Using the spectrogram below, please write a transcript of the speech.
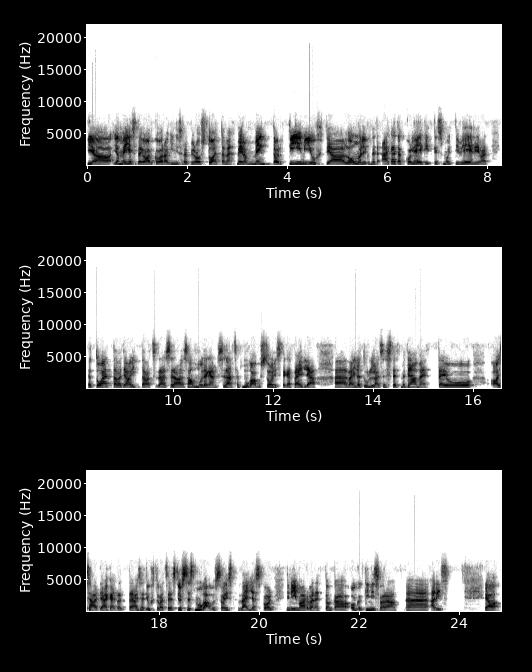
Ja, ja meie seda ju Arko Vara kinnisvarabüroos toetame, meil on mentor, tiimijuht ja loomulikult need ägedad kolleegid, kes motiveerivad ja toetavad ja aitavad seda, seda sammu tegemist, seda, et sealt mugavustsoonist tegelikult välja äh,, välja tulla, sest et me teame, et ju asjad ja ägedad asjad juhtuvad sellest just sellest mugavustsoonist väljaspool ja nii ma arvan, et on ka, on ka kinnisvara äh, äris. ja,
